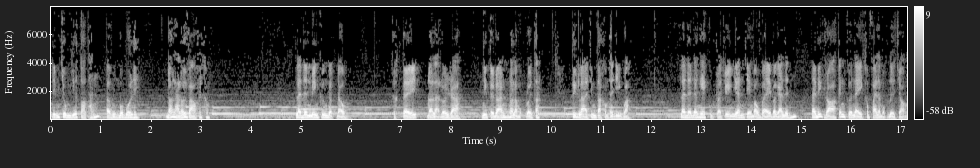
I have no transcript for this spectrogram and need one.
điểm chung giữa tòa thánh và vườn Boboli. Đó là lối vào phải không? La Đinh miễn cưỡng gật đầu Thực tế đó là lối ra nhưng tôi đoán nó là một lối tắt Tiếc là chúng ta không thể đi qua. La Đinh đã nghe cuộc trò chuyện với anh chàng bảo vệ và gã lính. Đã biết rõ cánh cửa này không phải là một lựa chọn.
